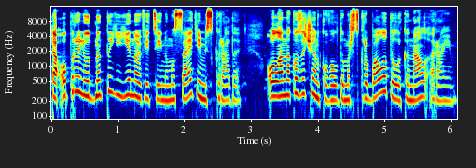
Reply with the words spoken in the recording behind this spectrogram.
та оприлюднити її на офіційному сайті міськради. Олена Козаченко, Володимир Скрибало, телеканал Раї.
